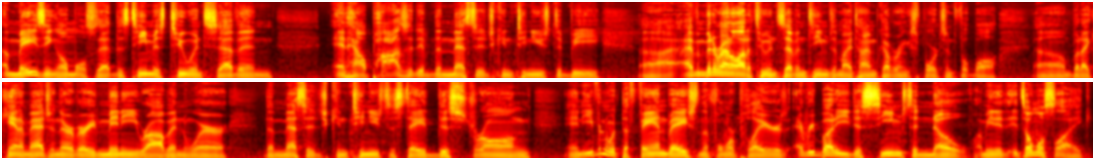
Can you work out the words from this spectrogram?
amazing almost that this team is two and seven and how positive the message continues to be. Uh, I haven't been around a lot of two and seven teams in my time covering sports and football, um, but I can't imagine there are very many, Robin, where the message continues to stay this strong. And even with the fan base and the former players, everybody just seems to know. I mean, it, it's almost like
